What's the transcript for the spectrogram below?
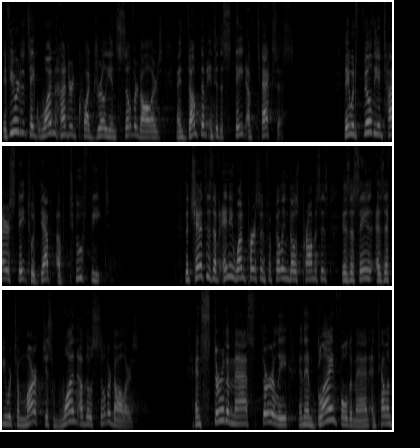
if you were to take 100 quadrillion silver dollars and dump them into the state of Texas, they would fill the entire state to a depth of two feet. The chances of any one person fulfilling those promises is the same as if you were to mark just one of those silver dollars and stir the mass thoroughly and then blindfold a man and tell him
